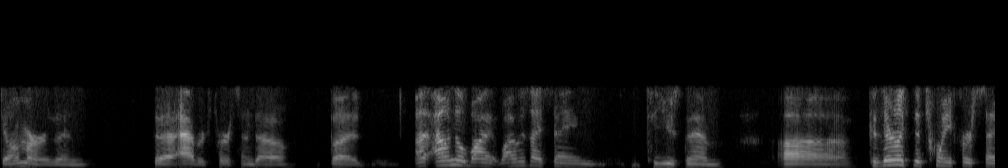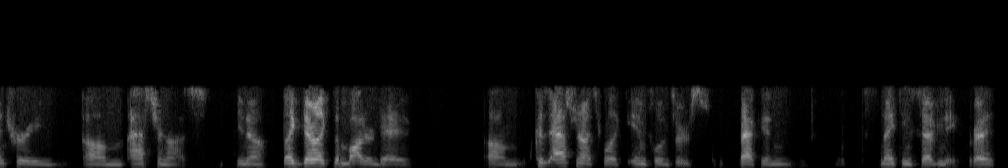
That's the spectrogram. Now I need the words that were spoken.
dumber than the average person though. But I, I don't know why why was I saying to use them? Uh, because they're like the 21st century um astronauts, you know, like they're like the modern day. Um, because astronauts were like influencers back in 1970, right?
